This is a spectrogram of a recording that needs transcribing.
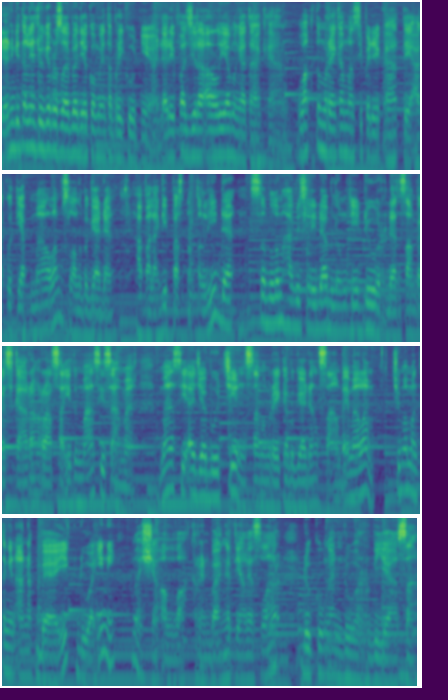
Dan kita lihat juga persahabat ya komentar berikutnya. Dari Fajira Alia mengatakan Waktu mereka masih PDKT aku tiap malam selalu begadang. Apalagi pas nonton Lida Sebelum habis Lida belum tidur. Dan sampai sekarang rasa itu masih sama. Masih aja bucin sama mereka begadang sampai malam. Cuma mantengin anak baik dua ini Masya Allah keren banget ya Leslar. Dukungan luar biasa.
